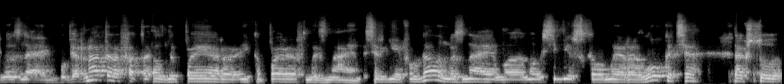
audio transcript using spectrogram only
Мы знаем губернаторов от ЛДПР и КПРФ, мы знаем Сергея Фургала, мы знаем э, новосибирского мэра Локотя, так что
